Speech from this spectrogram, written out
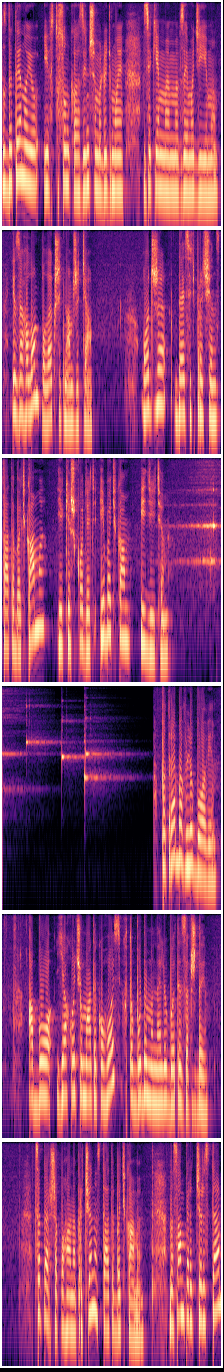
з дитиною і в стосунках з іншими людьми, з якими ми взаємодіємо, і загалом полегшить нам життя. Отже, 10 причин стати батьками, які шкодять і батькам, і дітям. Потреба в любові. Або я хочу мати когось, хто буде мене любити завжди. Це перша погана причина стати батьками. Насамперед, через те,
